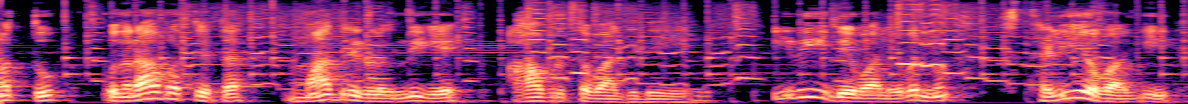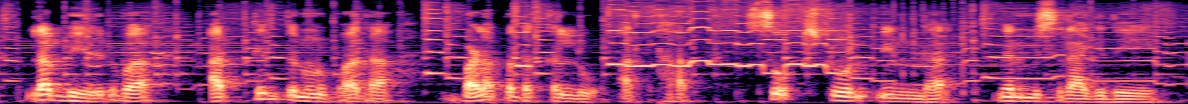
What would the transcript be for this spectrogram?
ಮತ್ತು ಪುನರಾವರ್ತಿತ ಮಾದರಿಗಳೊಂದಿಗೆ ಆವೃತವಾಗಿದೆ. ಇಡೀ ದೇವಾಲಯವನ್ನು ಸ್ಥಳೀಯವಾಗಿ ಲಭ್ಯವಿರುವ ಅತ್ಯಂತ ನುಣುಪಾದ ಬಳಪದ ಕಲ್ಲು ಅರ್ಥಾತ್ ಸೋಪ್ ಸ್ಟೋನ್ನಿಂದ ನಿರ್ಮಿಸಲಾಗಿದೆ.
